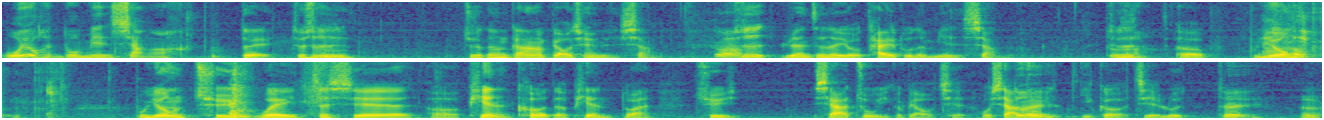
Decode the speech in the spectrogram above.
我有很多面相啊，对，就是、嗯。就是跟刚刚标签有点像，对啊。就，是人真的有太多的面相了，就是啊。呃，不用 不用去为这些呃片刻的片段去下注一个标签或下注对一一个结论。对，嗯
